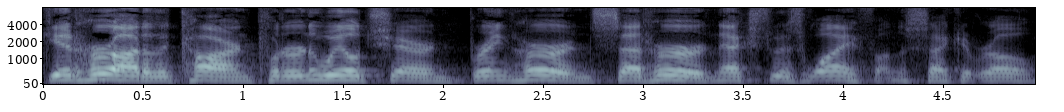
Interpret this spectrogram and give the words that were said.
get her out of the car and put her in a wheelchair and bring her and set her next to his wife on the second row.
